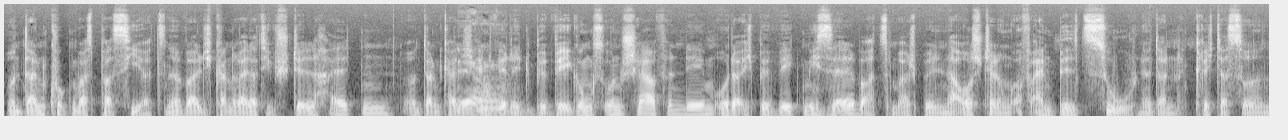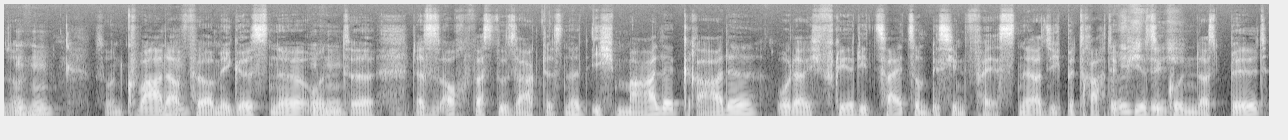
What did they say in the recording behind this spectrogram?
und dann gucken, was passiert. Ne? Weil ich kann relativ still halten und dann kann ja. ich entweder die Bewegungsunschärfe nehmen oder ich bewege mich selber, zum Beispiel in der Ausstellung, auf ein Bild zu. Ne? Dann kriegt das so, so, mhm. ein, so ein quaderförmiges. Ne? Mhm. Und äh, das ist auch, was du sagtest. Ne? Ich male gerade oder ich friere die Zeit so ein bisschen fest. Ne? Also ich betrachte Richtig. vier Sekunden das Bild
